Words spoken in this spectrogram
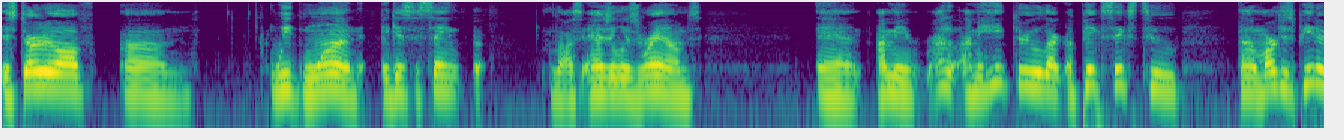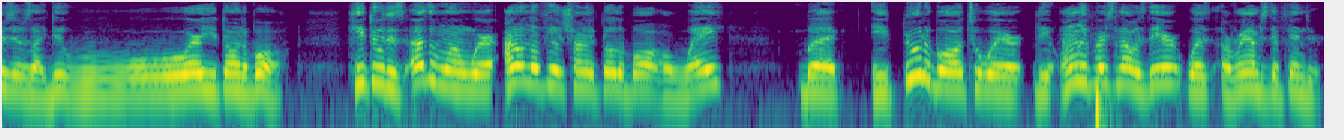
It started off um, week one against the St. Uh, Los Angeles Rams, and I mean, right, I mean, he threw like a pick six to uh, Marcus Peters. It was like, dude, where are you throwing the ball? He threw this other one where I don't know if he was trying to throw the ball away, but he threw the ball to where the only person that was there was a Rams defender.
